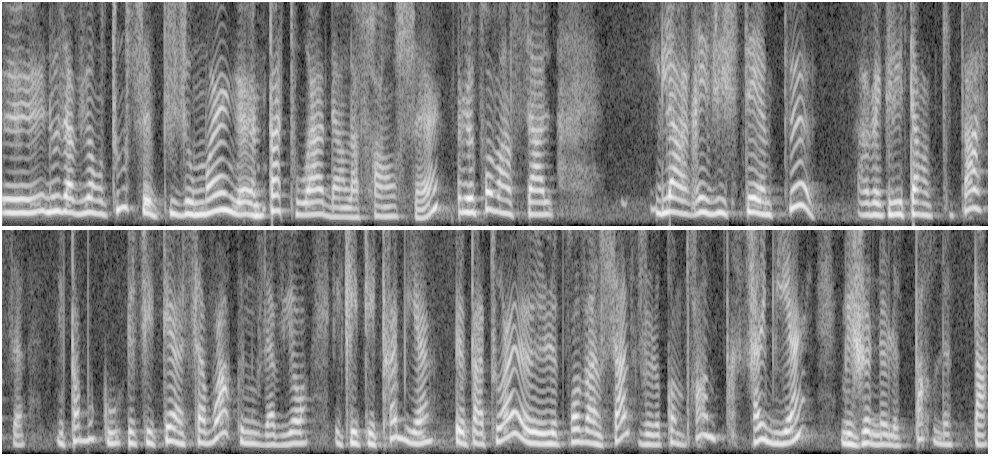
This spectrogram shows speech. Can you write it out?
euh, nous avions tous plus ou moins un patois dans la France. hein. Le provençal, il a résisté un peu avec les temps qui passent, mais pas beaucoup. C'était un savoir que nous avions et qui était très bien. Le patois, euh, le provençal, je le comprends très bien, mais je ne le parle pas.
